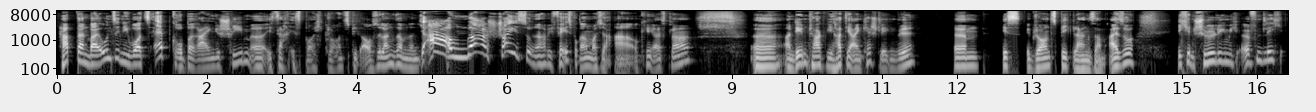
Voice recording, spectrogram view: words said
Hab dann bei uns in die WhatsApp-Gruppe reingeschrieben, äh, ich sag, ist bei euch Groundspeak auch so langsam? Und dann, ja, ja, scheiße. Und dann habe ich Facebook angemacht, ja, ah, okay, alles klar. Äh, an dem Tag, wie hat ihr einen Cache legen will, ähm, ist Groundspeak langsam. Also, ich entschuldige mich öffentlich,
